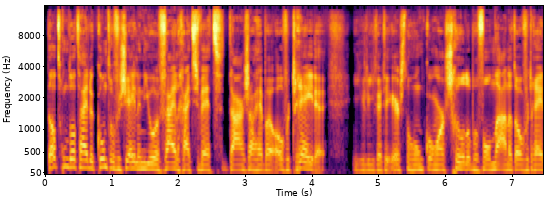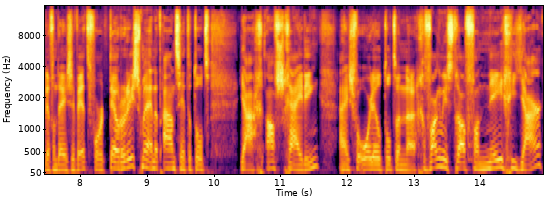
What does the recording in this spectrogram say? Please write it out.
Dat omdat hij de controversiële nieuwe veiligheidswet daar zou hebben overtreden. In juli werd de eerste Hongkonger schuldig bevonden aan het overtreden van deze wet voor terrorisme en het aanzetten tot ja, afscheiding. Hij is veroordeeld tot een uh, gevangenisstraf van negen jaar.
